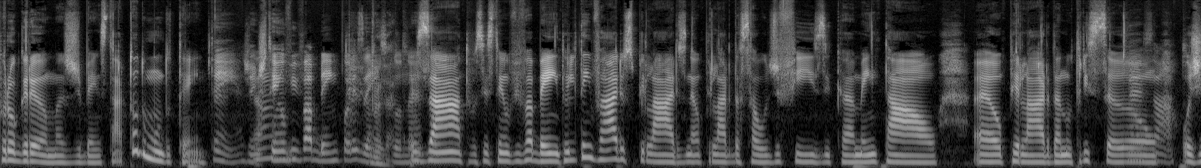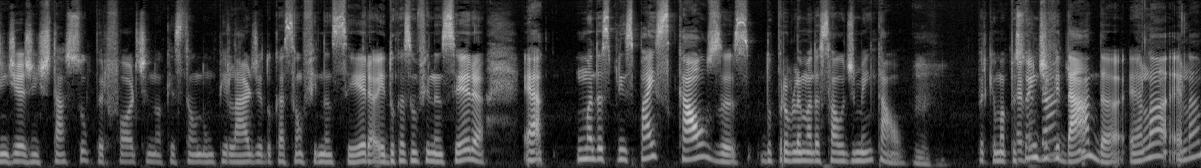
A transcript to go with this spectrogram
programas de bem-estar. Todo mundo tem. Tem. A gente tem o Viva Bem, por exemplo. Exato. Né? Exato. Vocês têm o Viva Bem. Então, ele tem vários pilares, né? O pilar da saúde física, mental, é, o pilar da nutrição. Exato. Hoje em dia, a gente está super forte na questão de um pilar de educação financeira. A educação financeira é a, uma das principais causas do problema da saúde mental. Uhum. Porque uma pessoa é endividada, ela, ela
